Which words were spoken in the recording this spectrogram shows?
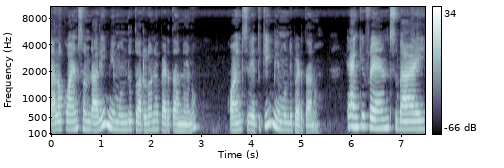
చాలా కాయిన్స్ ఉండాలి. మీ ముందు త్వరలోనే పెడతాను నేను. కాయిన్స్ వెతికి మీ ముందు పెడతాను. Thank you friends. బాయ్.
